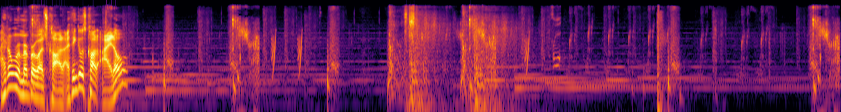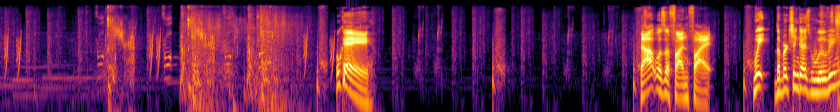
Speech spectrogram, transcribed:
I don't remember what it's called. I think it was called Idol? Okay. That was a fun fight. Wait, the merchant guy's moving?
